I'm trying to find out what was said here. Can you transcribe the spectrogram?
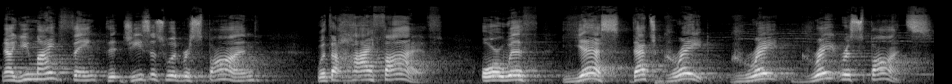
Now, you might think that Jesus would respond with a high five or with, yes, that's great, great, great response.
